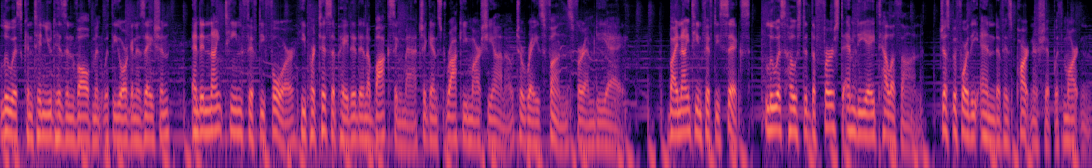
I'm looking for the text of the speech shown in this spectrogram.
Lewis continued his involvement with the organization, and in 1954 he participated in a boxing match against Rocky Marciano to raise funds for MDA. By 1956, Lewis hosted the first MDA telethon, just before the end of his partnership with Martin.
